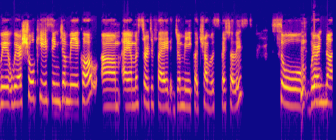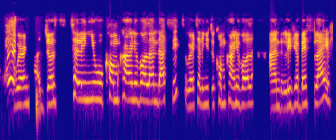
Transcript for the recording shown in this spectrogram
we, we are showcasing Jamaica. Um, I am a certified Jamaica travel specialist. So we're not we're not just telling you come carnival and that's it. We're telling you to come carnival and live your best life.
